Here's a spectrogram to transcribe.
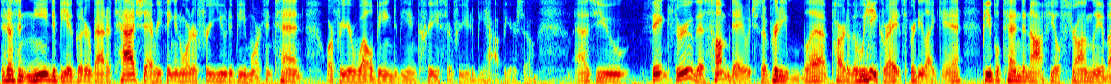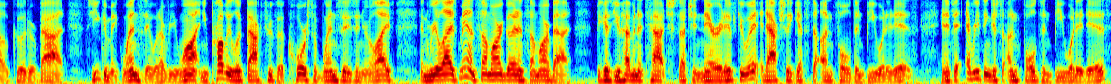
there doesn't need to be a good or bad attached to everything in order for you to be more content or for your well being to be increased or for you to be happier. So, as you think through this hump day, which is a pretty part of the week, right? It's pretty like, eh. People tend to not feel strongly about good or bad. So you can make Wednesday whatever you want. And you probably look back through the course of Wednesdays in your life and realize, man, some are good and some are bad because you haven't attached such a narrative to it. It actually gets to unfold and be what it is. And if it, everything just unfolds and be what it is,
